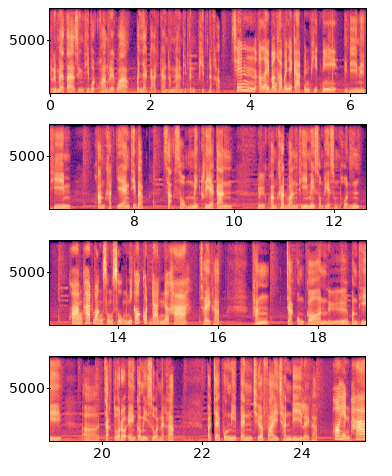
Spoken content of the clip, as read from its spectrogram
หรือแม้แต่สิ่งที่บทความเรียกว่าบรรยากาศการทำงานที่เป็นพิษนะครับ เช่นอะไรบ้างคะบรรยากาศเป็นพิษนี่ที่ดีในทีม ความขัดแย้งที่แบบสะสมไม่เคลียร์กัน หรือความคาดหวังที่ไม่สมเหตุสมผล ความคาดหวังสูงๆ นี่ก็กดดันนะคะ ใช่ครับ ทั้งจากองค์กรหรือบางทีเอ่อจากตัวเราเองก็มีส่วนนะครับ ปัจจัยพวกนี้เป็นเชื้อไฟชั้นดีเลยครับ พอเห็นภาพ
